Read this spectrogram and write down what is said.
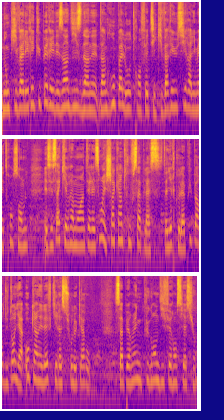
donc qui va aller récupérer des indices d'un groupe à l'autre en fait et qui va réussir à les mettre ensemble. Et c'est ça qui est vraiment intéressant et chacun trouve sa place. C'est-à-dire que la plupart du temps, il n'y a aucun élève qui reste sur le carreau. Une plus grande différenciation.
